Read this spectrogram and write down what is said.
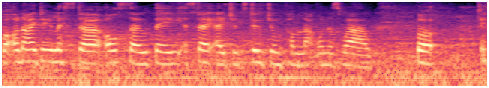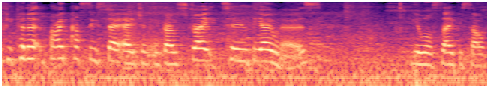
But on Idealista, also the estate agents do jump on that one as well. But if you can uh, bypass the estate agent and go straight to the owners, you will save yourself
